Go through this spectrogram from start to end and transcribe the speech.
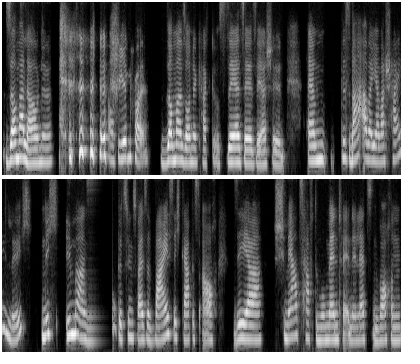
Sommerlaune. Auf jeden Fall. Sommersonne, Kaktus. Sehr, sehr, sehr schön. Ähm, das war aber ja wahrscheinlich nicht immer so, beziehungsweise weiß ich, gab es auch sehr schmerzhafte Momente in den letzten Wochen,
